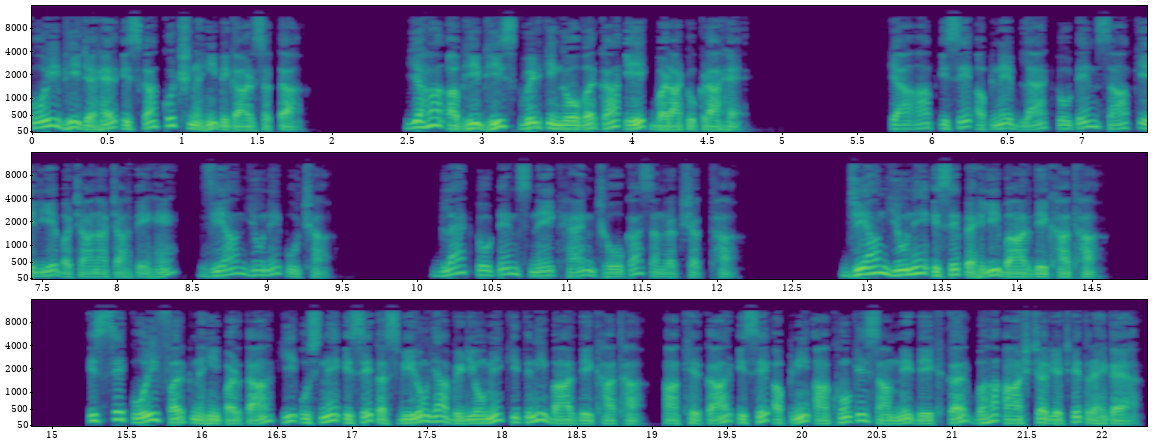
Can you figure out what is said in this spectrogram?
कोई भी जहर इसका कुछ नहीं बिगाड़ सकता। यहाँ अभी भी स्क्विड किंगोवर का एक बड़ा टुकड़ा है। क्या आप इसे अपने ब्लैक टोटेन सांप के लिए बचाना चाहते हैं? जियांग यू ने पूछा। ब्लैक टोटेन स्नेक हैंग झो का संरक्षक था। जियांग यू ने इसे पहली बार देखा था। इससे कोई फ़र्क नहीं पड़ता कि उसने इसे तस्वीरों या वीडियो में कितनी बार देखा था। आखिरकार इसे अपनी आँखों के सामने देखकर वह आश्चर्यचकित रह गया।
